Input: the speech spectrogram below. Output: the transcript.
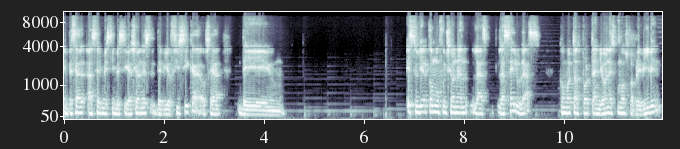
empecé a hacer mis investigaciones de biofísica, o sea, de estudiar cómo funcionan las, las células, cómo transportan iones, cómo sobreviven.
